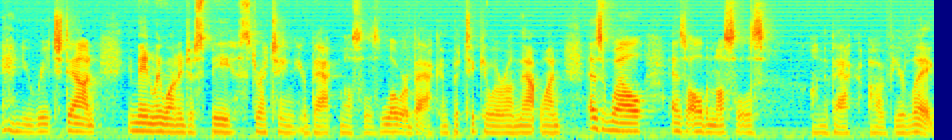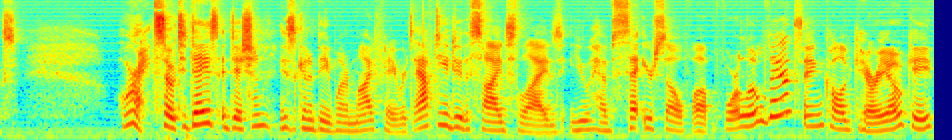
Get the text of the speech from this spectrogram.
and you reach down, you mainly want to just be stretching your back muscles, lower back in particular on that one, as well as all the muscles on the back of your legs. All right, so today's edition is going to be one of my favorites. After you do the side slides, you have set yourself up for a little dancing called karaoke.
